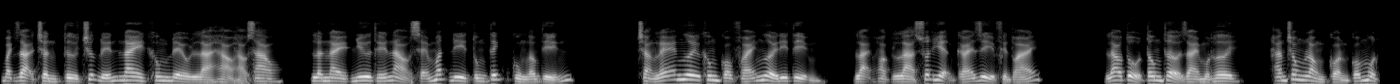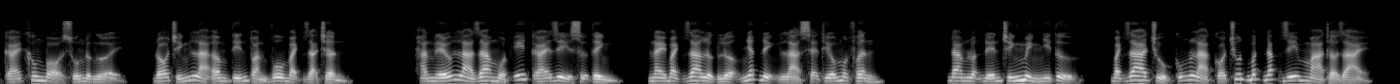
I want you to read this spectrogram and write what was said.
Bạch dạ trần từ trước đến nay không đều là hảo hảo sao, lần này như thế nào sẽ mất đi tung tích cùng âm tín. Chẳng lẽ ngươi không có phái người đi tìm, lại hoặc là xuất hiện cái gì phiền thoái. Lao tổ tông thở dài một hơi, hắn trong lòng còn có một cái không bỏ xuống được người, đó chính là âm tín toàn vô bạch dạ trần. Hắn nếu là ra một ít cái gì sự tình, này bạch gia lực lượng nhất định là sẽ thiếu một phần. Đàm luận đến chính mình nhi tử, bạch gia chủ cũng là có chút bất đắc dĩ mà thở dài.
